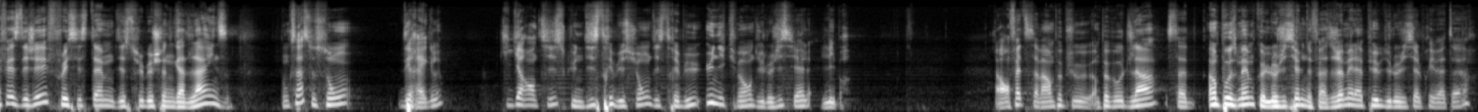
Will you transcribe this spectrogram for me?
FSDG, Free System Distribution Guidelines, ça ce sont des règles qui garantissent qu'une distribution distribue uniquement du logiciel libre. Alors en fait, ça va un peu, plus, au-delà. Ça impose même que le logiciel ne fasse jamais la pub du logiciel privateur,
